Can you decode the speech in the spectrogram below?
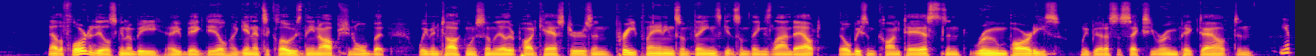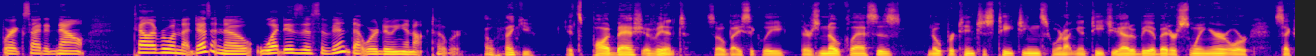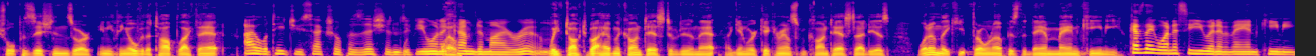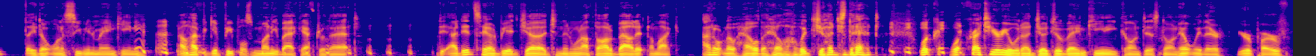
Now the Florida deal is going to be a big deal. Again, it's a clothing optional, but we've been talking with some of the other podcasters and pre-planning some things, getting some things lined out. There will be some contests and room parties. We've got us a sexy room picked out, and Yep, we're excited. Now, tell everyone that doesn't know what is this event that we're doing in October? Oh, thank you. It's Pod Bash event. So basically, there's no classes, no pretentious teachings. We're not going to teach you how to be a better swinger or sexual positions or anything over the top like that. I will teach you sexual positions if you want to Well, come to my room. We've talked about having the contest of doing that. Again, we're kicking around some contest ideas. One of them they keep throwing up is the damn mankini. Because they want to see you in a mankini. They don't want to see me in a mankini. I'll have to give people's money back after that. I did say I'd be a judge, and then when I thought about it, I'm like, I don't know how the hell I would judge that. What what criteria would I judge a mankini contest on? Help me there. You're a perv.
